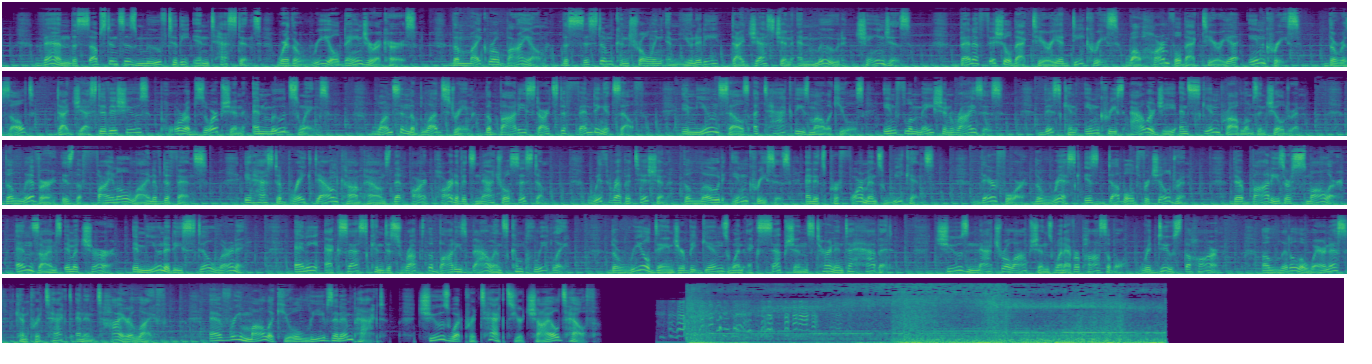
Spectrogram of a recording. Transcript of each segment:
Then the substances move to the intestines, where the real danger occurs. The microbiome, the system controlling immunity, digestion, and mood, changes. Beneficial bacteria decrease, while harmful bacteria increase. The result? Digestive issues, poor absorption, and mood swings. Once in the bloodstream, the body starts defending itself. Immune cells attack these molecules, inflammation rises. This can increase allergy and skin problems in children. The liver is the final line of defense. It has to break down compounds that aren't part of its natural system. With repetition, the load increases and its performance weakens. Therefore, the risk is doubled for children. Their bodies are smaller, enzymes immature, immunity still learning. Any excess can disrupt the body's balance completely. The real danger begins when exceptions turn into habit. Choose natural options whenever possible. Reduce the harm. A little awareness can protect an entire life. Every molecule leaves an impact. Choose what protects your child's health.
